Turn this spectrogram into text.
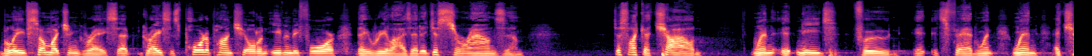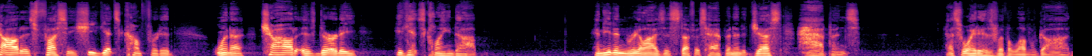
believe so much in grace that grace is poured upon children even before they realize it. It just surrounds them. Just like a child, when it needs food, it, it's fed. When, when a child is fussy, she gets comforted. When a child is dirty, he gets cleaned up. And he didn't realize this stuff has happened, and it just happens. That's the way it is with the love of God.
